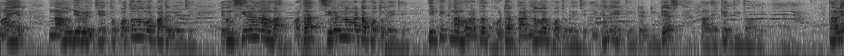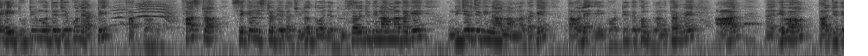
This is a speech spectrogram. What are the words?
মায়ের নাম যে রয়েছে, তো কত নম্বর পার্টে রয়েছে? এবং সিরিয়াল নাম্বার অর্থাৎ সিরিয়াল নাম্বারটা কত রয়েছে? ইপিক নাম্বার, অর্থাৎ ভোটার কার্ড নাম্বার কত রয়েছে? এখানে এই তিনটা ডিটেলস তাদেরকে দিতে হবে। তাহলে এই দুটির মধ্যে যে কোনো একটি থাকতে হবে। ফার্স্টটা সেকেন্ড স্টেপ যেটা ছিল দু সালে যদি নাম না থাকে, নিজের যদি না, নাম না থাকে, তাহলে এই ঘরটি দেখুন ব্ল্যাঙ্ক থাকবে। আর এবং তার যদি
